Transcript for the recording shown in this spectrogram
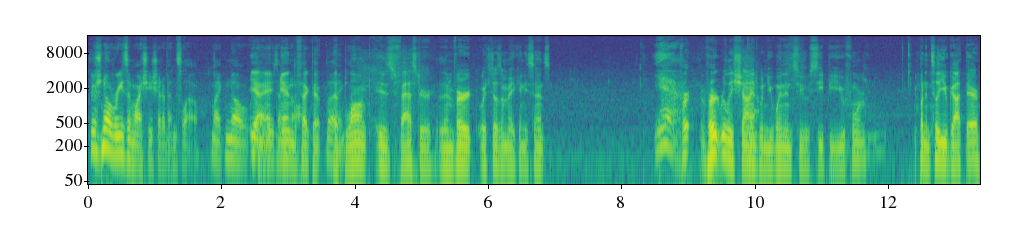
there's no reason why she should have been slow. Like no, Yeah, no and, and the all. fact that, Like, that Blanc is faster than Vert, which doesn't make any sense. yeah, Vert, Vert really shined Yeah. when you went into CPU form, but until you got there,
